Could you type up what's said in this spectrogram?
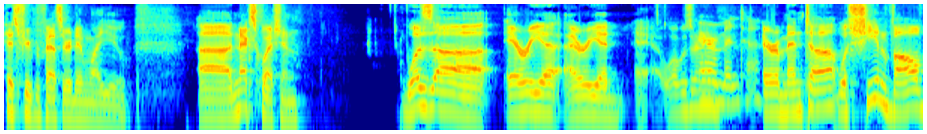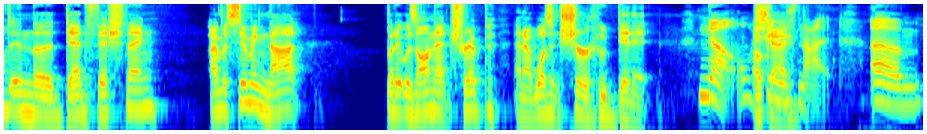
history professor at NYU. Uh, next question. Was uh area area uh, what was her name? Araminta. Araminta was she involved in the dead fish thing? I'm assuming not, but it was on that trip and I wasn't sure who did it. No, she Okay. was not. Um,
